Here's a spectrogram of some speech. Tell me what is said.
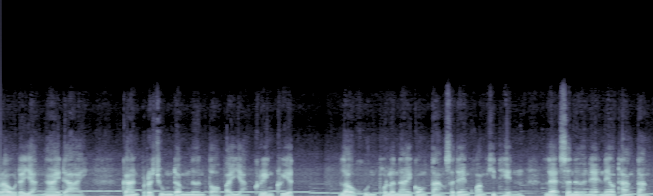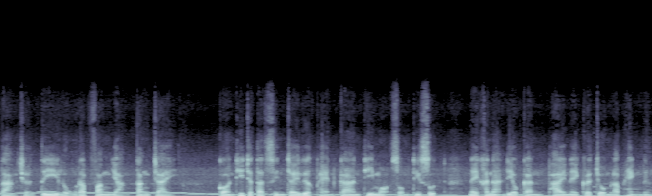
เราได้อย่างง่ายดาย การประชุมดำเนินต่อไปอย่างเคร่งเครียด เหล่าขุนพลนายกองต่างแสดงความคิดเห็น และเสนอแนะแนวทางต่างๆ เฉินตี้หลงรับฟังอย่างตั้งใจ ก่อนที่จะตัดสินใจเลือกแผนการที่เหมาะสมที่สุด ในขณะเดียวกันภายในกระโจมลับแห่งหนึ่ง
